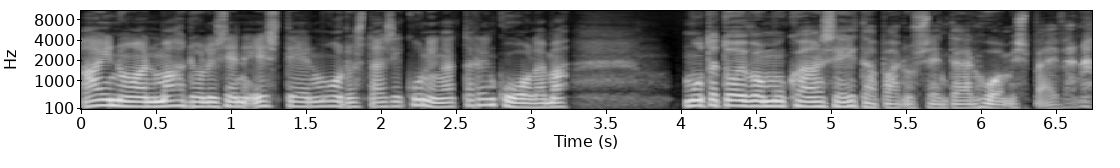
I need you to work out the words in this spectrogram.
Ainoan mahdollisen esteen muodostaisi kuningattaren kuolema, mutta toivon mukaan se ei tapahdu sentään huomispäivänä.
